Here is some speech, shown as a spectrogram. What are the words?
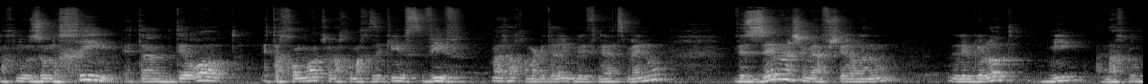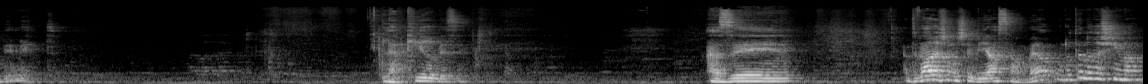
אנחנו זונחים את הגדרות, את החומות שאנחנו מחזיקים סביב מה שאנחנו מגדירים בפני עצמנו, וזה מה שמאפשר לנו לגלות מי אנחנו באמת. להכיר בזה. אז אה, הדבר הראשון שביאסה אומר, הוא נותן רשימה.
